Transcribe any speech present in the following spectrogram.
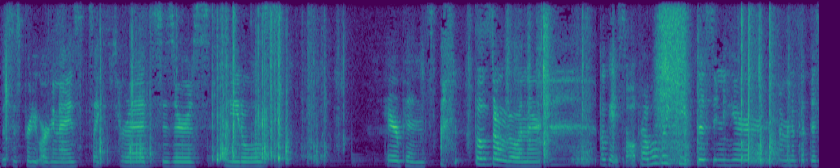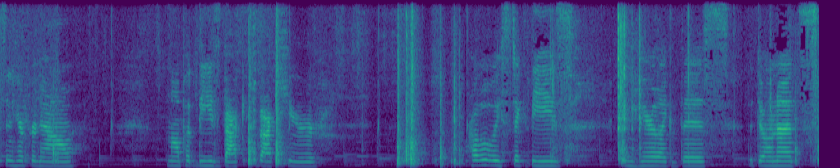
This is pretty organized. It's like thread, scissors, needles, hairpins. Those don't go in there. Okay, so I'll probably keep this in here. I'm gonna put this in here for now. And I'll put these back back here. Probably stick these in here like this. The donuts.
